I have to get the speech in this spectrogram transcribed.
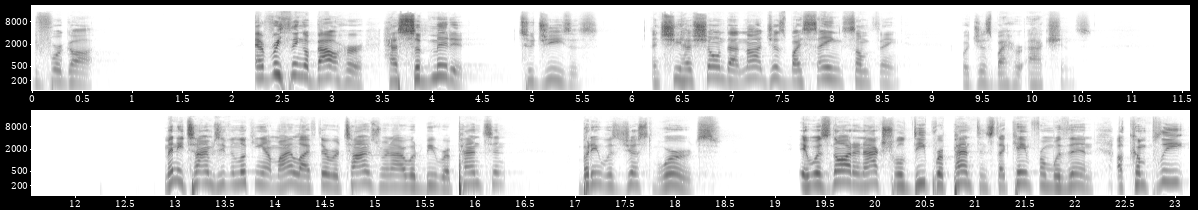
before God. Everything about her has submitted to Jesus. And she has shown that not just by saying something, but just by her actions. Many times, even looking at my life, there were times when I would be repentant, but it was just words. It was not an actual deep repentance that came from within, a complete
